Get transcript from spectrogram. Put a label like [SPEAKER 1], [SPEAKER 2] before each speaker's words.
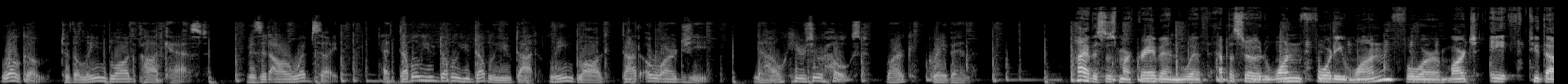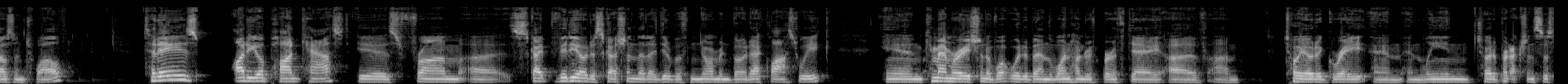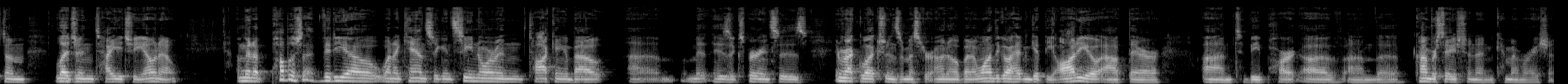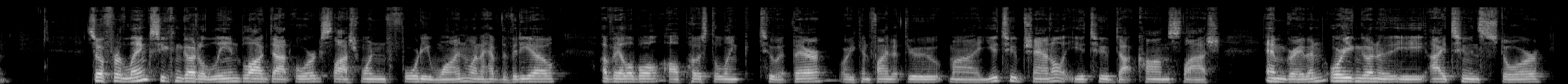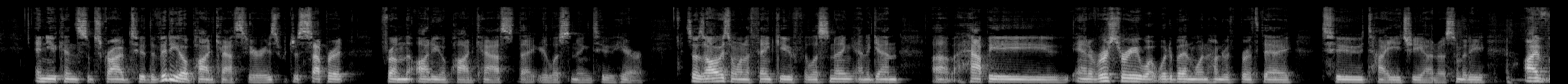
[SPEAKER 1] Welcome to the Lean Blog Podcast. Visit our website at www.leanblog.org. Now, here's your host, Mark Graban.
[SPEAKER 2] Hi, this is Mark Graban with episode 141 for March 8th, 2012. Today's audio podcast is from a Skype video discussion that I did with Norman Bodek last week in commemoration of what would have been the 100th birthday of um, Toyota great and, and lean Toyota production system legend Taiichi Ohno. I'm going to publish that video when I can so you can see Norman talking about um, his experiences and recollections of Mr. Ohno, but I wanted to go ahead and get the audio out there um, to be part of um, the conversation and commemoration. So for links, you can go to leanblog.org slash 141 when I have the video available. I'll post a link to it there, or you can find it through my YouTube channel at youtube.com slash mgraban, or you can go to the iTunes store and you can subscribe to the video podcast series, which is separate from the audio podcast that you're listening to here. So as always, I want to thank you for listening. And again, uh, happy anniversary, what would have been 100th birthday to Taiichi Ohno, somebody I've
